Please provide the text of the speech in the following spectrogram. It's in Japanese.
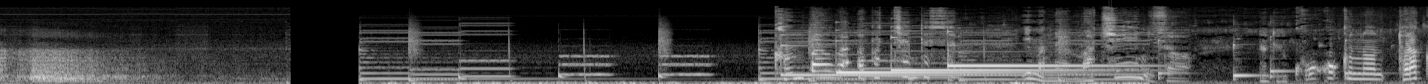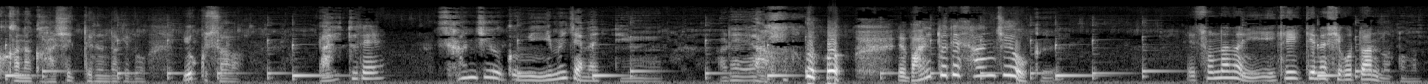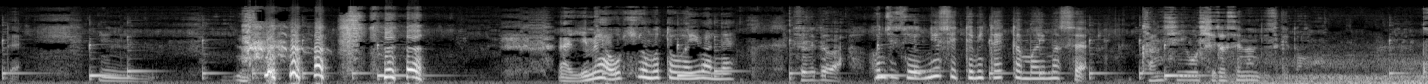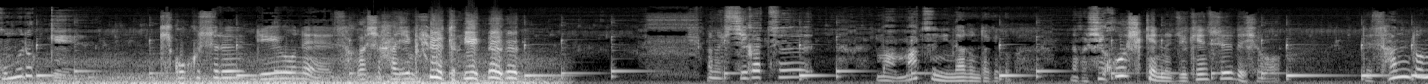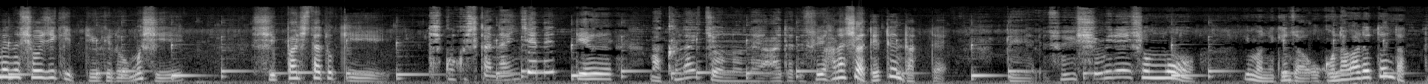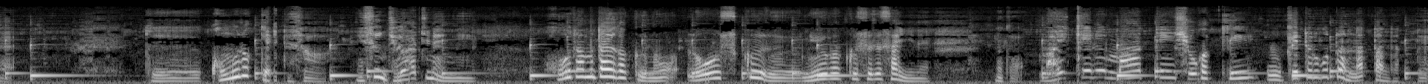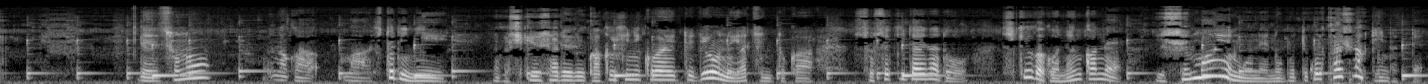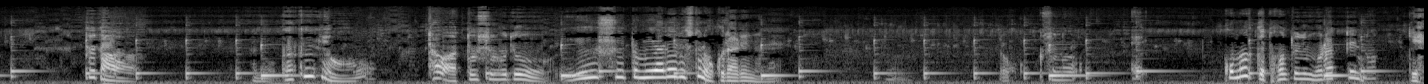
こんばんは、おばちゃんです。今ね、街にさ、なんていうの、広告のトラックかなんか走ってるんだけど、よくさ、バイトで30億に夢じゃないっていう、あれ、えバイトで30億？え、そんなのにイケイケな仕事あんの？と思って。うん。あ夢は大きく持った方がいいわね。それでは、本日ニュース行ってみたいと思います。監視お知らせなんですけども、小室家、帰国する理由をね、探し始めるという。あの、7月、まあ、末になるんだけど、なんか司法試験の受験するでしょ？で、3度目の正直って言うけど、もし、失敗した時、帰国しかないんじゃねっていう、まあ、宮内庁のね、間でそういう話は出てんだって。で、そういうシミュレーションも、今ね、現在行われてんだって。で、小室家ってさ、2018年に、フォーダム大学のロースクール入学する際にね、なんか、マイケル・マーティン奨学金を受け取ることになったんだって。で、その、なんか、まあ、一人に、なんか支給される学費に加えて、寮の家賃とか、書籍代など、支給額は年間ね、1000万円もね、上って、これ返さなくていいんだって。ただ、あの、学業を他を圧倒すほど優秀と見られる人に送られるのね。うんその、え、小室家って本当にもらってんの？っていう。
